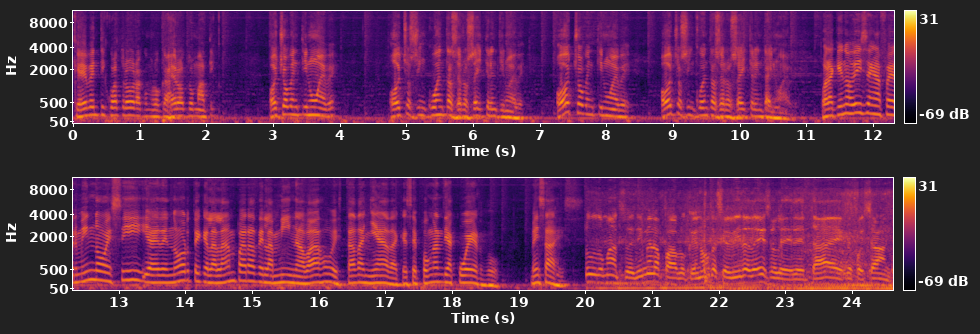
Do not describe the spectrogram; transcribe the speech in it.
que es 24 horas como los cajeros automáticos, 850-0639. 829-850-0639. Por aquí nos dicen a Fermín Noesí y a Edenorte que la lámpara de la mina abajo está dañada, que se pongan de acuerdo. Mensajes. Saludos, Max. Dímelo a Pablo que no, que se olvide de eso, de, de estar eh, reforzando.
